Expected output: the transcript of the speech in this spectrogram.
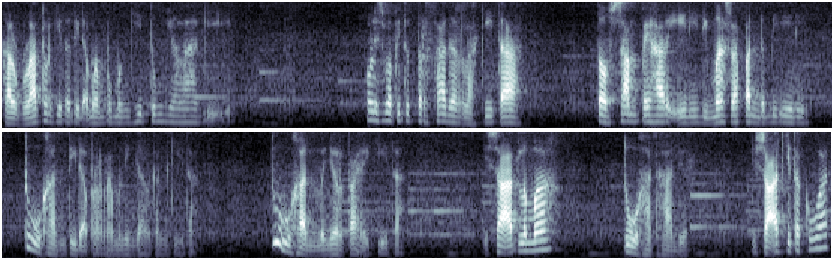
Kalkulator kita tidak mampu menghitungnya lagi. Oleh sebab itu tersadarlah kita. Toh sampai hari ini di masa pandemi ini. Tuhan tidak pernah meninggalkan kita. Tuhan menyertai kita. Di saat lemah, Tuhan hadir. Di saat kita kuat,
